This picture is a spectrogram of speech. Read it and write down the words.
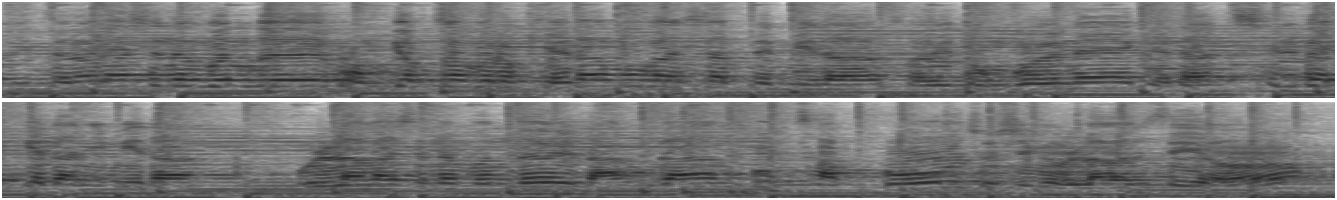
저희 들어가시는 분들 본격적으로 계단 구간 시작됩니다. 저희 동굴 내 계단 700계단입니다. 올라가시는 분들 난간 꼭 잡고 조심히 올라가 주세요.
